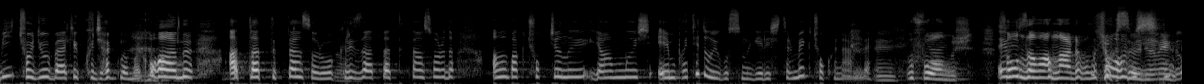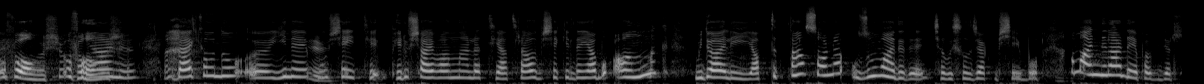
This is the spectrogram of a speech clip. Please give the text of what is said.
bir çocuğu belki kucaklamak. O anı atlattıktan sonra, o krizi atlattıktan sonra da ama bak çok canı yanmış, empati duygusunu geliştirmek çok önemli. Evet, uf olmuş. Son zamanlarda bunu çok olmuş. söylüyorum evde. Uf olmuş, uf olmuş. Yani belki onu e, yine bu Evet. şey te- peluş hayvanlarla tiyatral bir şekilde ya bu anlık müdahaleyi yaptıktan sonra uzun vadede çalışılacak bir şey bu. Ama anneler de yapabilir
